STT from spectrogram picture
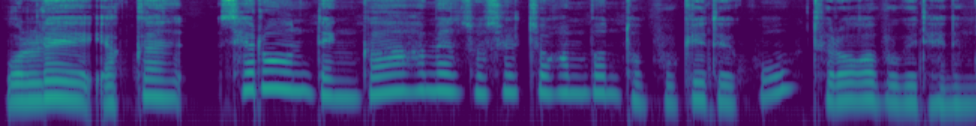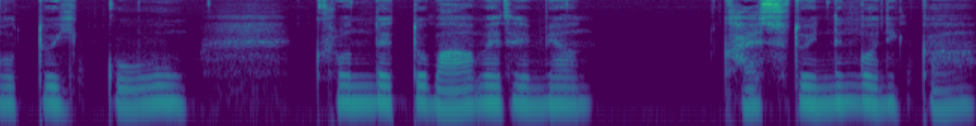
원래 약간 새로운 덴가 하면서 슬쩍 한 번 더 보게 되고 들어가 보게 되는 것도 있고 그런데 또 마음에 들면 갈 수도 있는 거니까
